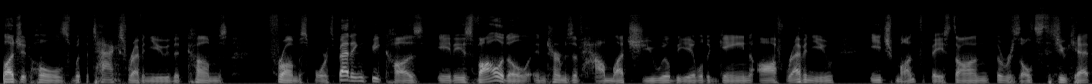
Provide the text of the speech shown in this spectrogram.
budget holes with the tax revenue that comes from sports betting because it is volatile in terms of how much you will be able to gain off revenue each month based on the results that you get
